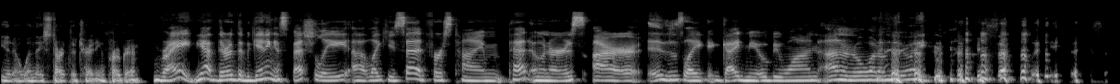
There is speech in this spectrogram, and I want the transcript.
you know when they start the training program right yeah they're at the beginning especially uh, like you said first time pet owners are is like guide me obi-wan i don't know what i'm doing exactly exactly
